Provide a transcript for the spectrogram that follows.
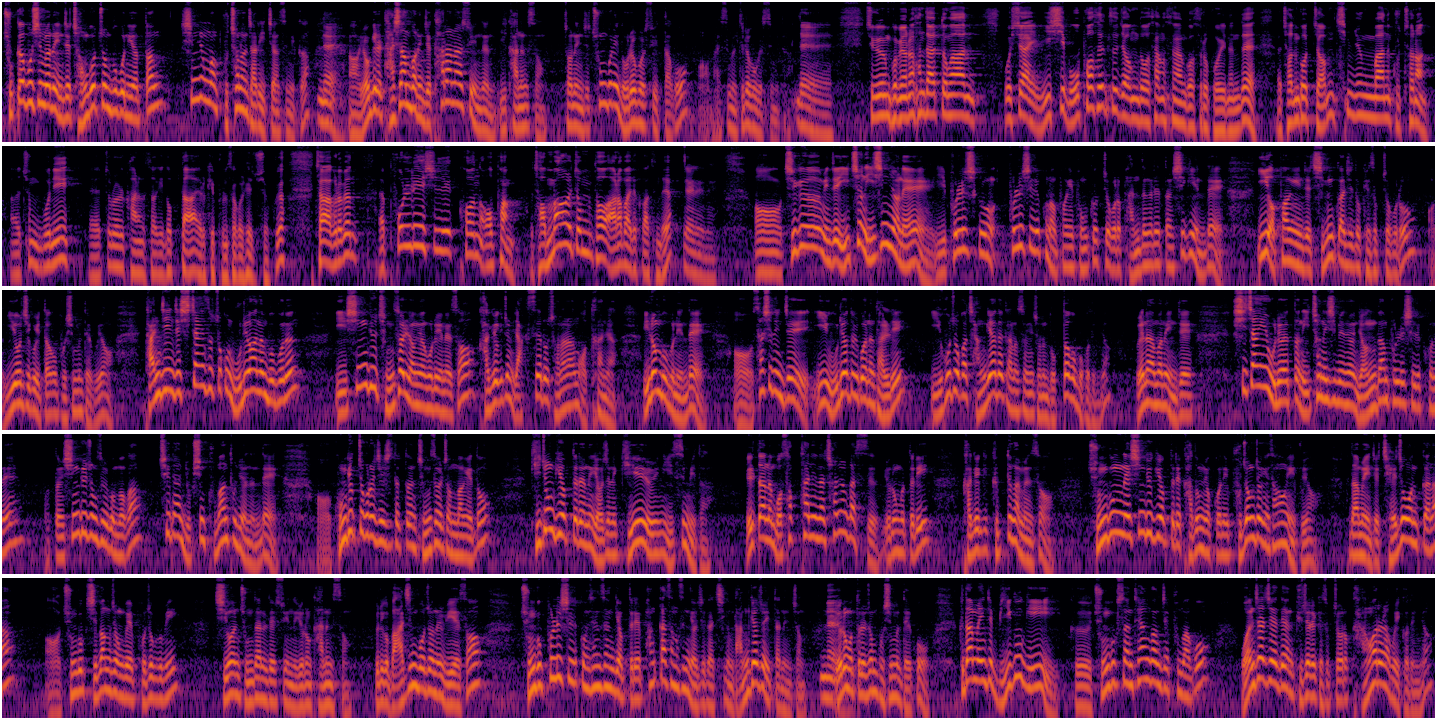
주가 보시면은 이제 전고점 부근이었던 16만 9천 원짜리 있지 않습니까? 네. 어, 여기를 다시 한번 이제 탈환할 수 있는 이 가능성 저는 이제 충분히 노려볼 수 있다고 어, 말씀을 드려보겠습니다. 네. 지금 보면 은 한 달 동안 OCI 25% 정도 상승한 것으로 보이는데 전고점 16만 9천 원 어, 충분히 에, 뚫을 가능성이 높다 이렇게 분석을 해주셨고요. 자 그러면 폴리실리콘 업황 전망을 좀 더 알아봐야 될 것 같은데요. 네네네. 어, 지금 이제 2020년에 이 폴리 실리콘, 폴리실리콘 업황이 본격적으로 반등을 했던 시기인데 이 업황이 이제 지금까지도 계속적으로 어, 이어지고 있다고 보시면 되고요. 단지 이제 시장에서 조금 우려하는 부분은 이 신규 증설 영향으로 인해서 가격이 좀 약세로 전환하면 어떡하냐 이런 부분인데 어, 사실 이제 이 우려들과는 달리 이 호조가 장기화될 가능성이 저는 높다고 보거든요. 왜냐하면 이제 시장이 우려했던 2022년 연간 폴리실리콘의 어떤 신규 증설 규모가 최대 한 69만 톤이었는데 어, 공격적으로 제시됐던 증설 전망에도 기존 기업들에는 여전히 기회 요인이 있습니다. 일단은 뭐 석탄이나 천연가스 이런 것들이 가격이 급등하면서 중국 내 신규 기업들의 가동 여건이 부정적인 상황이고요. 그다음에 이제 제조 원가나 어, 중국 지방 정부의 보조금이 지원 중단이 될수 있는 이런 가능성 그리고 마진 보존을 위해서 중국 폴리실리콘 생산 기업들의 판가 상승 여지가 지금 남겨져 있다는 점 네. 이런 것들을 좀 보시면 되고 그다음에 이제 미국이 그 중국산 태양광 제품하고 원자재에 대한 규제를 계속적으로 강화를 하고 있거든요.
